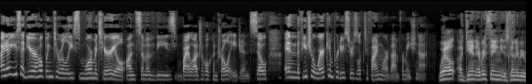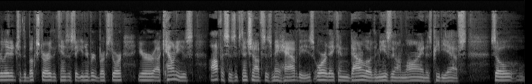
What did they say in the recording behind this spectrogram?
I know you said you're hoping to release more material on some of these biological control agents. So, in the future, where can producers look to find more of that information at? Well, again, everything is going to be related to the bookstore, the Kansas State University bookstore. Your uh, counties offices, extension offices may have these, or they can download them easily online as PDFs. So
